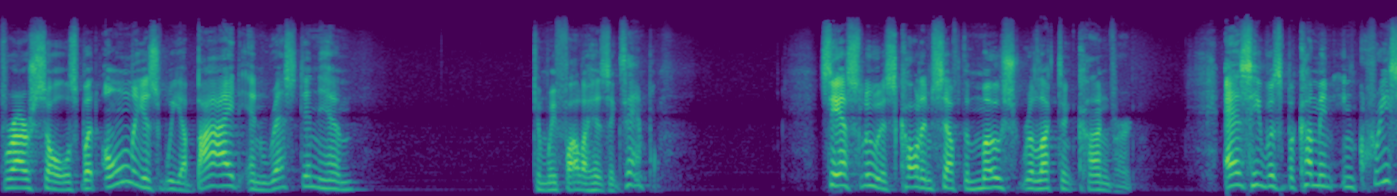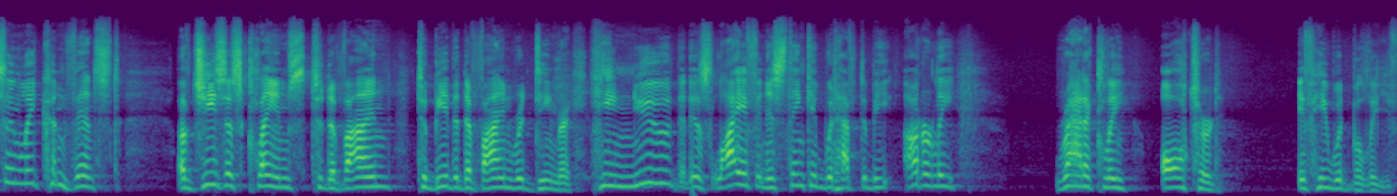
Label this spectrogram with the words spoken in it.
for our souls, but only as we abide and rest in Him can we follow His example. C.S. Lewis called himself the most reluctant convert. As he was becoming increasingly convinced of Jesus' claims to divine to be the divine redeemer, he knew that his life and his thinking would have to be utterly radically altered if he would believe.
